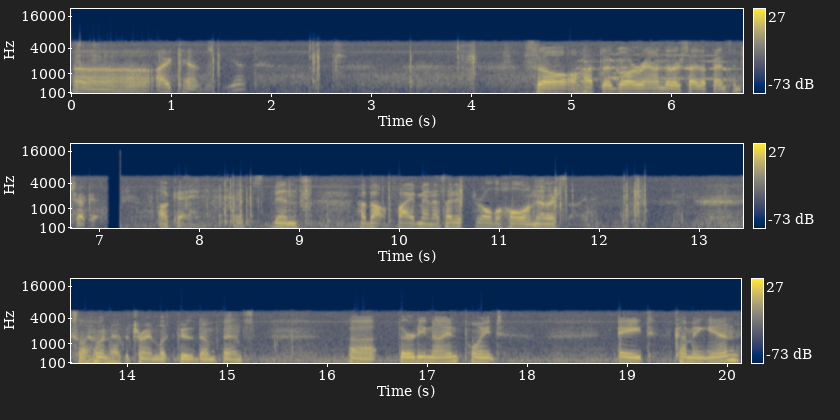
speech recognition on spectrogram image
Uh, I can't see it. So I'll have to go around the other side of the fence and check it. Okay, it's been about five minutes. I just drilled a hole on the other side. So I wouldn't have to try and look through the dumb fence. Uh, 39.8 coming in.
